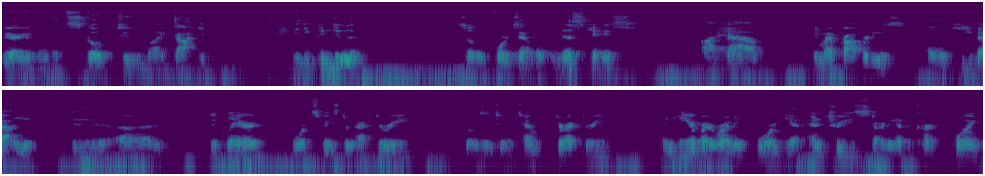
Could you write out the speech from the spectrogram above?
variable that's scoped to my document. And you can do that. So for example, in this case, I have in my properties a key value de uh, declared workspace directory goes into a temp directory. And here by running org get entries starting at the current point,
